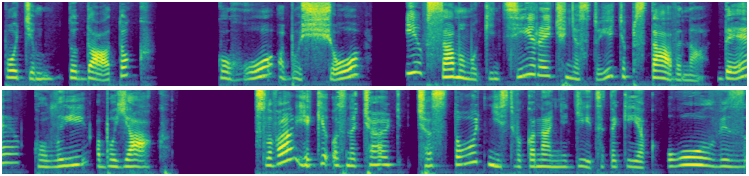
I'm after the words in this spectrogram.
Потім додаток, кого або що. І в самому кінці речення стоїть обставина де, коли або як. Слова, які означають частотність виконання дій, це такі як always,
